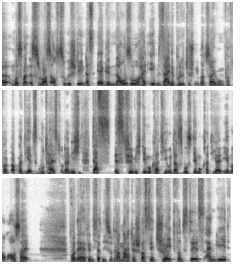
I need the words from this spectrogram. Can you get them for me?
äh, muss man es Ross auch zugestehen, dass er genauso halt eben seine politischen Überzeugungen verfolgt. Ob man die jetzt gut heißt oder nicht, das ist für mich Demokratie und das muss Demokratie halt eben auch aushalten. Von daher finde ich das nicht so dramatisch. Was den Trade von Stills angeht,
